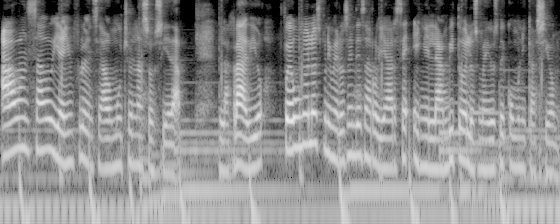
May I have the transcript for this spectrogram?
ha avanzado y ha influenciado mucho en la sociedad. La radio fue uno de los primeros en desarrollarse en el ámbito de los medios de comunicación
